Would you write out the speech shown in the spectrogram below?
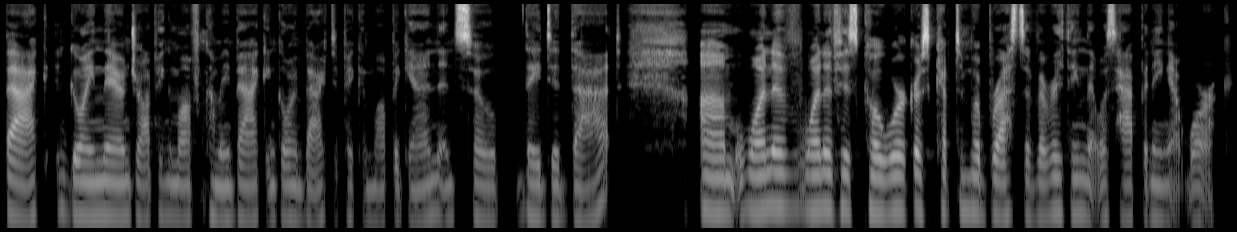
back and going there and dropping him off and coming back and going back to pick him up again and so they did that. Um, one of one of his coworkers kept him abreast of everything that was happening at work.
